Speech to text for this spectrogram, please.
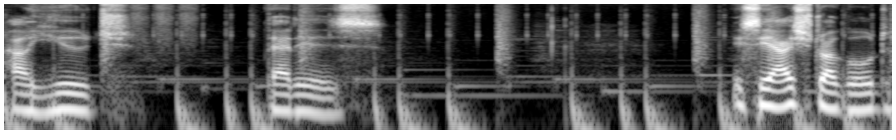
how huge that is. You see, I struggled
